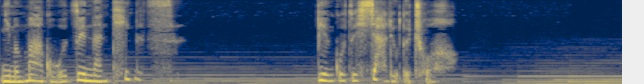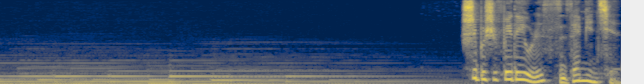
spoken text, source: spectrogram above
你们骂过我最难听的词，编过最下流的绰号，是不是非得有人死在面前，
